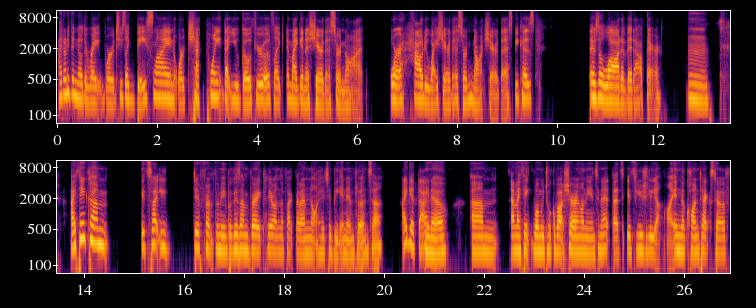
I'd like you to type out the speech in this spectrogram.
I don't even know the right word to use like baseline or checkpoint that you go through of like, am I going to share this or not? Or how do I share this or not share this? Because there's a lot of it out there. Mm. I think um it's slightly different for me because I'm very clear on the fact that I'm not here to be an influencer. I get that. You know, um, and I think when we talk about sharing on the internet, that's it's usually uh, in the context of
